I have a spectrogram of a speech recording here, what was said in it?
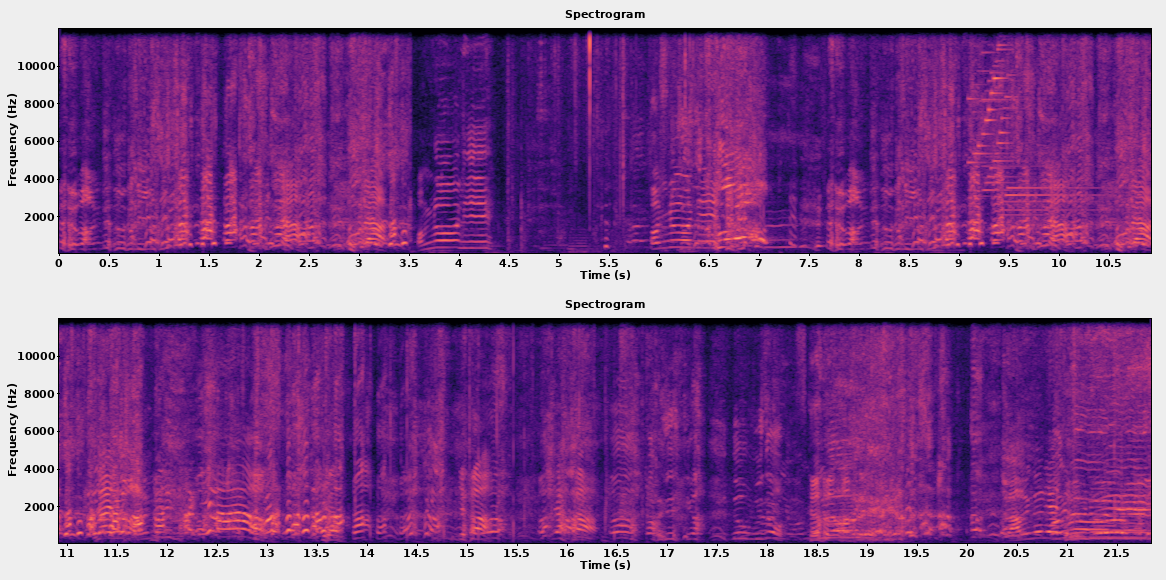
왕눈이! 야, 야, 왕눈이! 왕눈이! 왕눈이! 야, 야, 야, 이거 왕눈이 사기야! 야, 야, 야, 왕눈이가 너무 무서워. 왕눈이한테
